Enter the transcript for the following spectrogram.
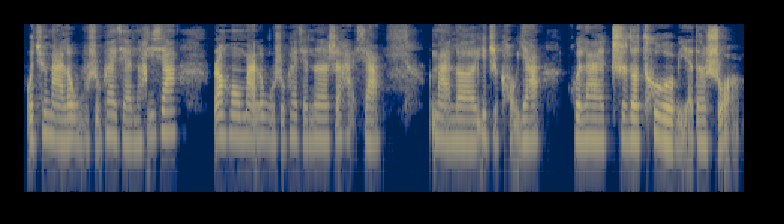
我去买了五十块钱的皮虾，然后买了五十块钱的深海虾，买了一只烤鸭回来，吃的特别的爽。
